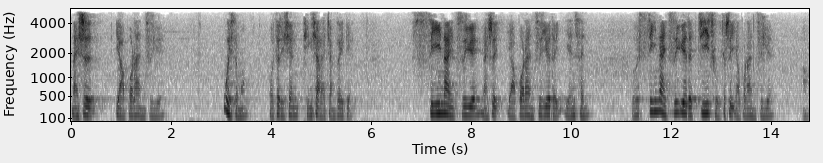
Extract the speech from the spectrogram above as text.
乃是亚伯拉罕之约。为什么？我这里先停下来讲这一点。西奈之约乃是亚伯兰之约的延伸，而西奈之约的基础就是亚伯兰之约啊。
